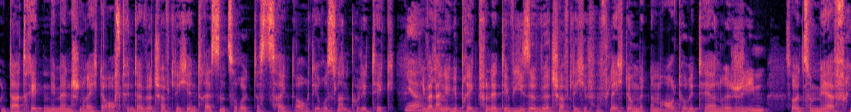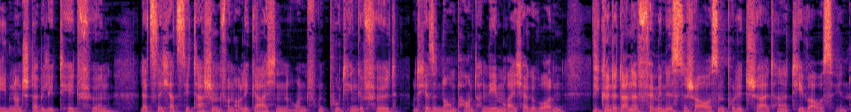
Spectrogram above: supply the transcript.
und da treten die Menschenrechte oft hinter wirtschaftliche Interessen zurück. Das zeigt auch die Russlandpolitik. Ja. Die war lange geprägt von der Devise wirtschaftliche Verflechtung mit einem autoritären Regime soll zu mehr Frieden und Stabilität führen. Letztlich hat es die Taschen von Oligarchen und von Putin gefüllt und hier sind noch ein paar Unternehmen reicher geworden. Wie könnte da eine feministische außenpolitische Alternative aussehen?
